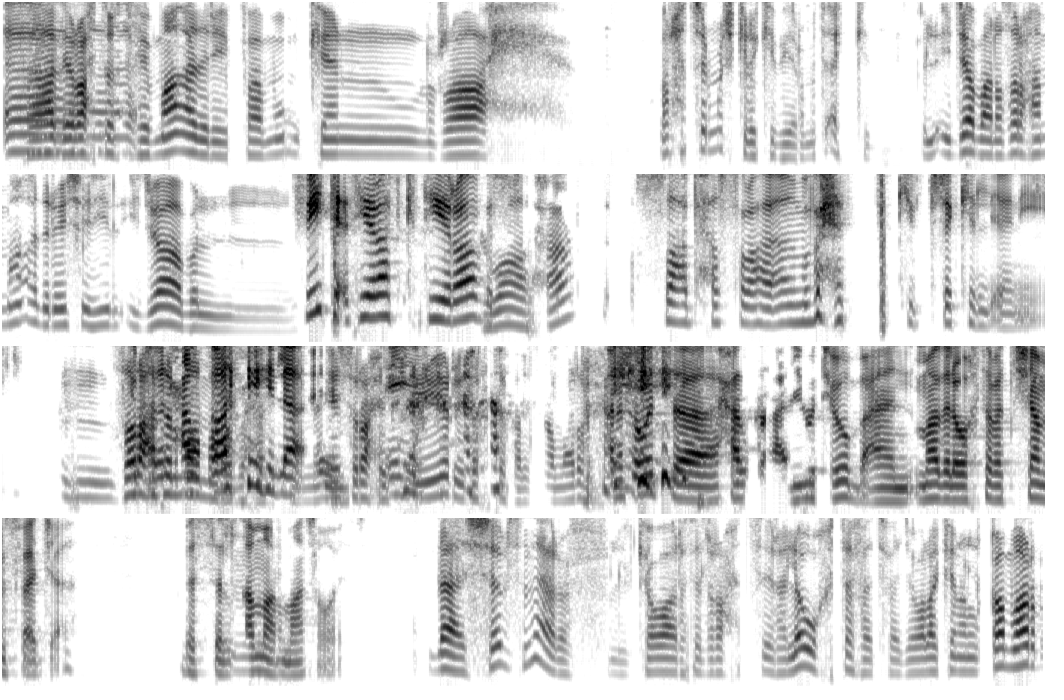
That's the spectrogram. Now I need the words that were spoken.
فهذه راح آه، تختفي ما أدري فممكن راح راح تصير مشكلة كبيرة متأكد. الإجابة أنا صراحة ما أدري إيش هي الإجابة ال- في تأثيرات كثيرة بس الواضحة صعب حصرها. أنا ما بحث كيف بشكل يعني صراحة ما مرة لا. إيش راح إيه. يصير؟ إذا اختفى القمر. أنا سويت آه، حلقة على اليوتيوب عن ماذا لو اختفت الشمس فجأة بس القمر. ما سويت. لا الشمس نعرف الكوارث اللي راح تصير لو اختفت فجأة ولكن القمر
